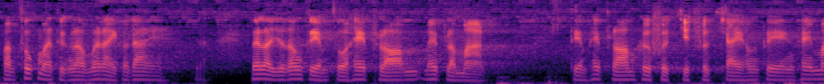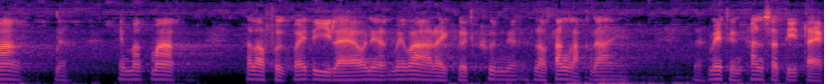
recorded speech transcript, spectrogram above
ความทุกข์มาถึงเราเมื่อไหร่ก็ได้เมื่อเราจะต้องเตรียมตัวให้พร้อมไม่ประมาท เตรียมให้พร้อมคือฝึกจิตฝึกใจของตัวเองให้มากนะให้มากๆ ถ้าเราฝึกไว้ดีแล้วเนี่ยไม่ว่าอะไรเกิดขึ้นเนี่ยเราตั้งหลักได้ ไม่ถึงขั้นสติแตก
